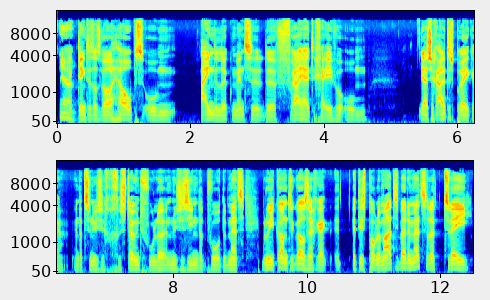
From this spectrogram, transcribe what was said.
Ja. Ik denk dat dat wel helpt om eindelijk mensen de vrijheid te geven om ja, zich uit te spreken. En dat ze nu zich gesteund voelen. En nu ze zien dat bijvoorbeeld de Mets... Ik bedoel, je kan natuurlijk wel zeggen... Kijk, het, het is problematisch bij de Mets dat er twee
